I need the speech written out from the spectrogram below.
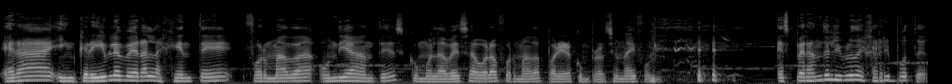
era increíble ver a la gente formada un día antes, como la ves ahora formada para ir a comprarse un iPhone. esperando el libro de Harry Potter.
